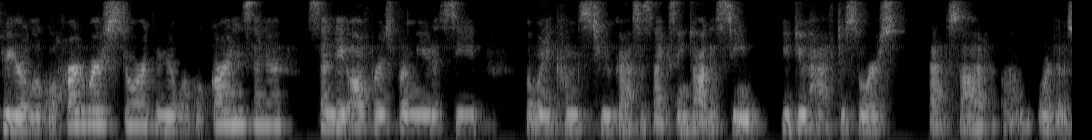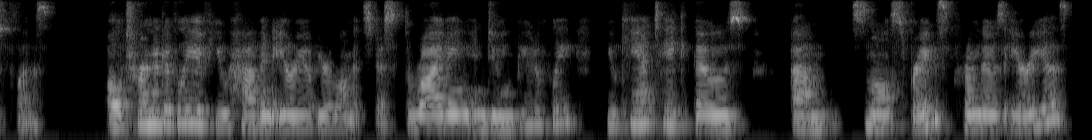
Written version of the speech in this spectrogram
through your local hardware store, through your local garden center. Sunday offers Bermuda seed. But when it comes to grasses like St. Augustine, you do have to source that sod um, or those plugs. Alternatively, if you have an area of your lawn that's just thriving and doing beautifully, you can take those um, small sprigs from those areas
